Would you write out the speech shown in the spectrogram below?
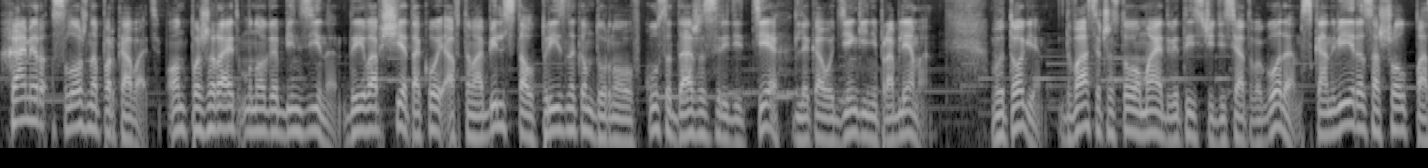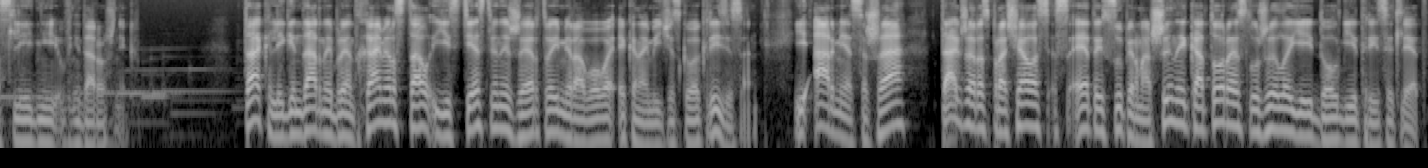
Хаммер сложно парковать, он пожирает много бензина, да и вообще такой автомобиль стал признаком дурного вкуса даже среди тех, для кого деньги не проблема. В итоге, 26 мая 2010 года с конвейера сошел последний внедорожник. Так, легендарный бренд Hammer стал естественной жертвой мирового экономического кризиса. И армия США также распрощалась с этой супермашиной, которая служила ей долгие 30 лет.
